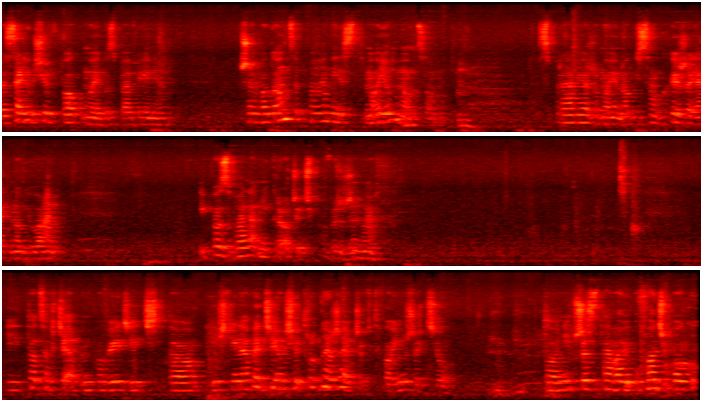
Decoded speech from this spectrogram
Weselił się w Bogu mojego zbawienia. Wszechmogący Pan jest moją mocą. Sprawia, że moje nogi są chyże jak nogi łań i pozwala mi kroczyć po wyżynach. I to, co chciałabym powiedzieć, to jeśli nawet dzieją się trudne rzeczy w Twoim życiu, to nie przestawaj ufać Bogu,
